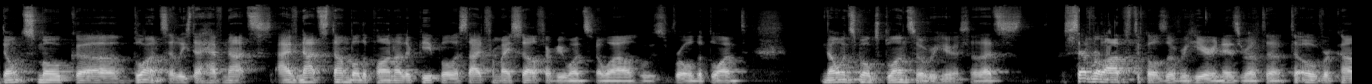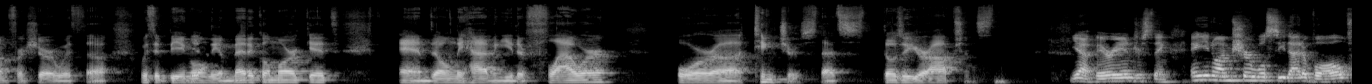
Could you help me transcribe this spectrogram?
don't smoke uh, blunts. At least I have not. I've not stumbled upon other people aside from myself every once in a while who's rolled a blunt. No one smokes blunts over here, so that's several obstacles over here in Israel to to overcome for sure. With uh, with it being yeah. only a medical market and only having either flower or uh, tinctures. That's those are your options. Yeah, very interesting. And you know, I'm sure we'll see that evolve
